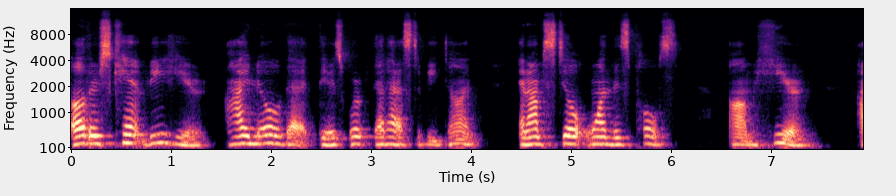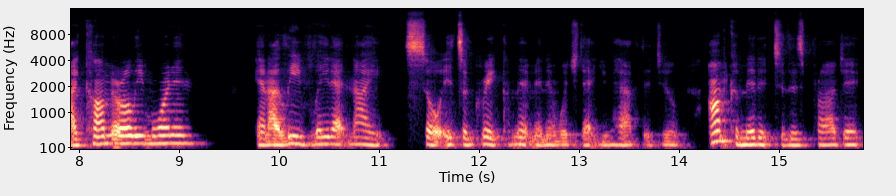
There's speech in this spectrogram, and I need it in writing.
others can't be here. I know that there's work that has to be done, and I'm still on this post um, here. I come early morning and I leave late at night. So it's a great commitment in which that you have to do. I'm committed to this project.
